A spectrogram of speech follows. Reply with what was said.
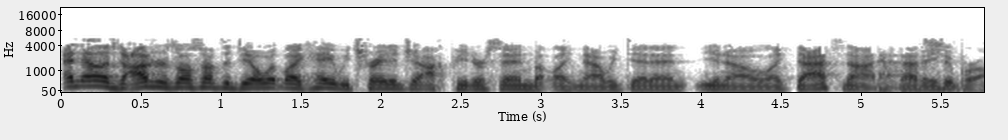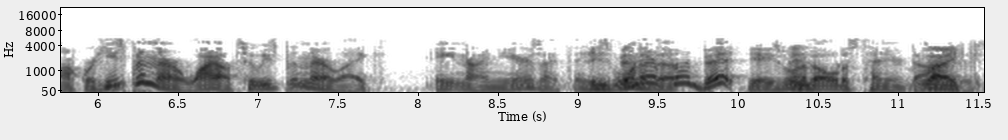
And now the Dodgers also have to deal with like, hey, we traded Joc Pederson, but like now we didn't. You know, like that's not happy. That's super awkward. He's been there a while, too. He's been there like eight, nine years, I think. He's been one of there the, for a bit. Yeah, he's one of the oldest tenured Dodgers. Like,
